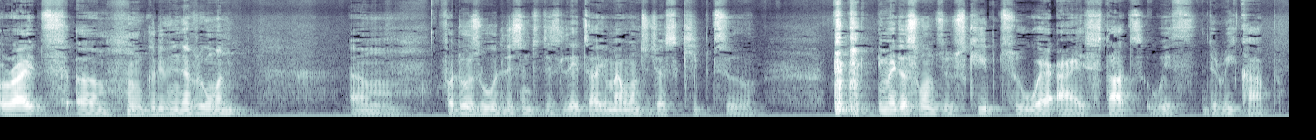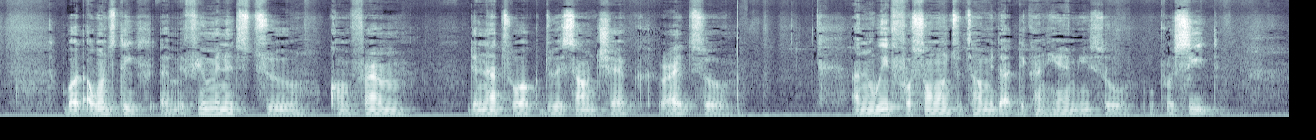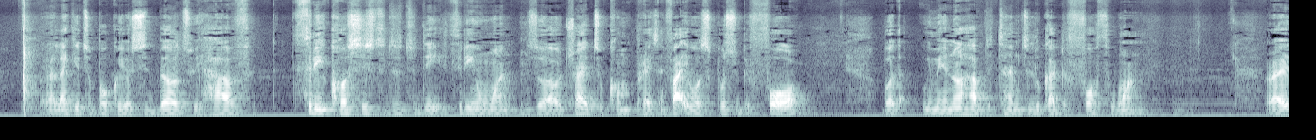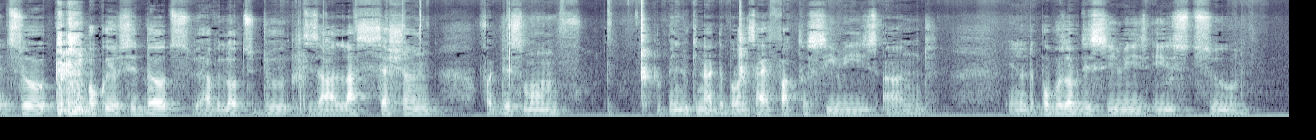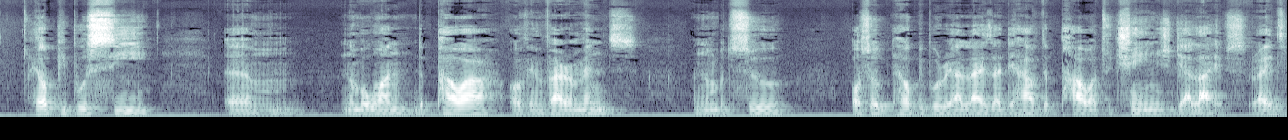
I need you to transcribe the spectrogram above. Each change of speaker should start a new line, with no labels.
All right. Um, good evening, everyone. Um, for those who would listen to this later, you might want to just skip to. you might just want to skip to where I start with the recap, but I want to take um, a few minutes to confirm the network, do a sound check, right? So, and wait for someone to tell me that they can hear me. So we'll proceed. But I'd like you to buckle your seatbelts. We have three courses to do today, three in one. So I'll try to compress. In fact, it was supposed to be four, but we may not have the time to look at the fourth one. Right, so buckle your seatbelts. We have a lot to do. It is our last session for this month. We've been looking at the bonsai factor series, and you know the purpose of this series is to help people see um, number one the power of environments and number two, also help people realize that they have the power to change their lives, right?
